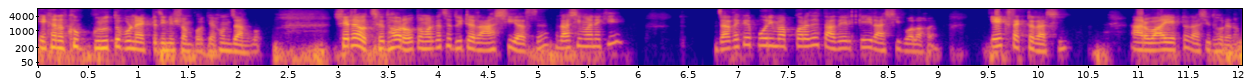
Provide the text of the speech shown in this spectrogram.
এখানে খুব গুরুত্বপূর্ণ একটা জিনিস সম্পর্কে এখন জানব। সেটা হচ্ছে, ধরো তোমার কাছে দুইটা রাশি আছে। রাশি মানে কি? যাদেরকে পরিমাপ করা যায় তাদেরকেই রাশি বলা হয়। এক্স একটা রাশি আর ওয়াই একটা রাশি ধরে নাও।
